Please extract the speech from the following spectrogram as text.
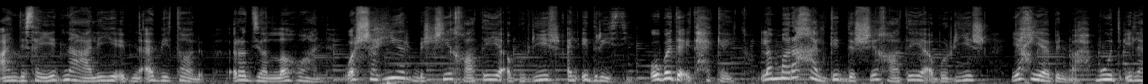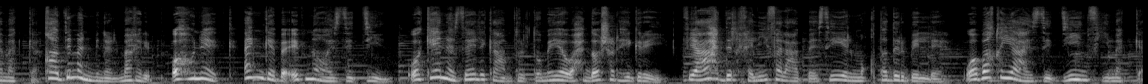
عند سيدنا علي ابن أبي طالب رضي الله عنه. والشهير بالشيخ عطية أبو الريش الإدريسي. وبدأت حكايته. لما رحل جد الشيخ عطية أبو الريش يحيى بن محمود إلى مكة قادما من المغرب. وهناك أنجب ابنه عز الدين وكان ذلك عام 311 هجري في عهد الخليفة العباسي المقتدر بالله. وبقي عز الدين في مكة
